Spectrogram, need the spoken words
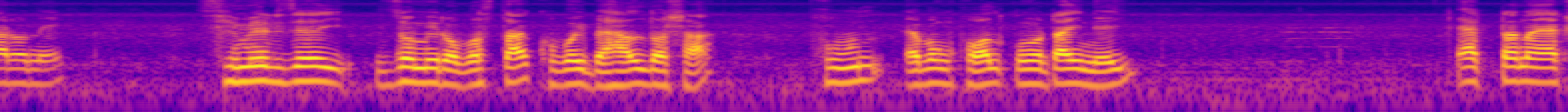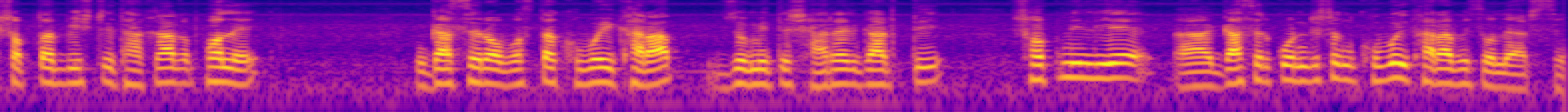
কারণে সিমের যেই জমির অবস্থা খুবই বেহাল দশা, ফুল এবং ফল কোনোটাই নেই। একটানা এক সপ্তাহ বৃষ্টি থাকার ফলে গাছের অবস্থা খুবই খারাপ, জমিতে সারের ঘাটতি, সব মিলিয়ে গাছের কন্ডিশন খুবই খারাপে চলে আসছে।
